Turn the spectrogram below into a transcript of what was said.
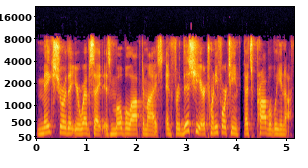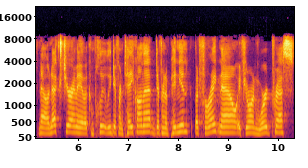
make sure that your website is mobile optimized. And for this year, 2014, that's probably enough. Now, next year, I may have a completely different take on that, different opinion. But for right now, if you're on WordPress,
